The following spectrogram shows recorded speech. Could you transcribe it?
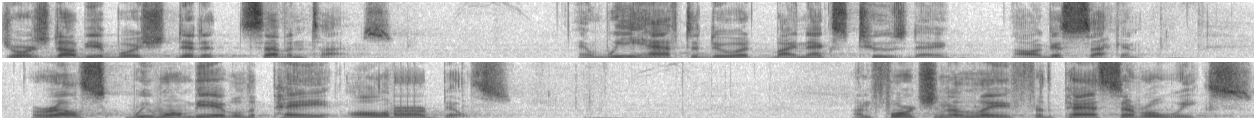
George W. Bush did it seven times. And we have to do it by next Tuesday, August 2nd, or else we won't be able to pay all of our bills. Unfortunately, for the past several weeks,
